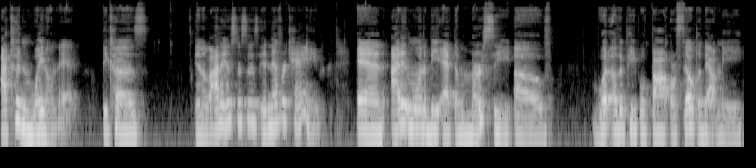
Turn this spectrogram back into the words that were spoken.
I couldn't wait on that because in a lot of instances, it never came. And I didn't want to be at the mercy of what other people thought or felt about me.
